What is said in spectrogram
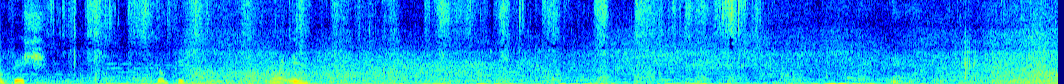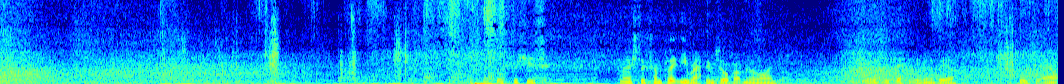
Dogfish, dogfish right in. Dogfish has managed to completely wrap himself up in the line. So this is definitely going to be a sort it out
